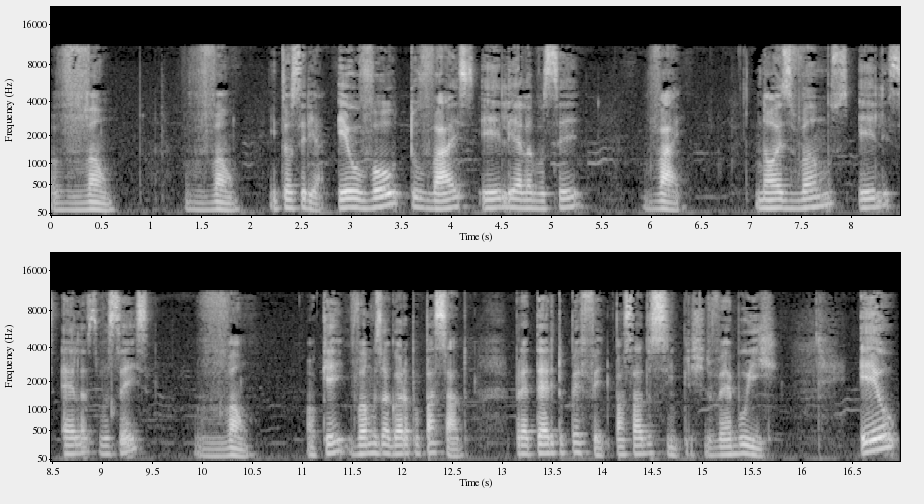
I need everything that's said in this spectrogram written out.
vão. Vão. Então seria eu vou, tu vais, ele, ela, você vai. Nós vamos, eles, elas, vocês vão. Ok? Vamos agora para o passado. Pretérito perfeito, passado simples, do verbo ir. Eu,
